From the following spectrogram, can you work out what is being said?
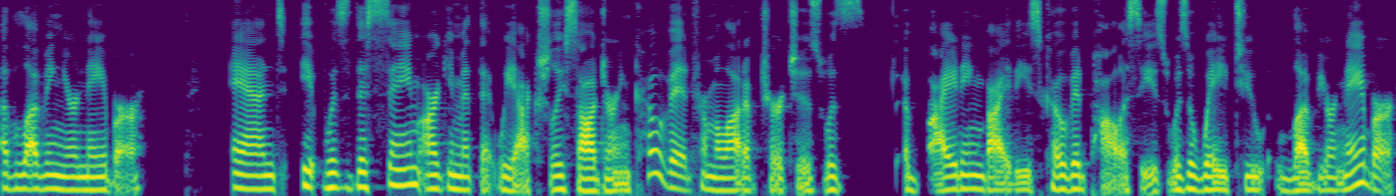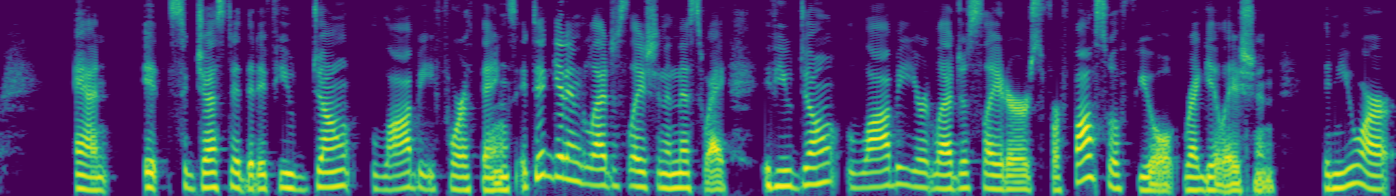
of loving your neighbor. And it was the same argument that we actually saw during COVID from a lot of churches was abiding by these COVID policies was a way to love your neighbor. And it suggested that if you don't lobby for things, it did get into legislation in this way. If you don't lobby your legislators for fossil fuel regulation, then you are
